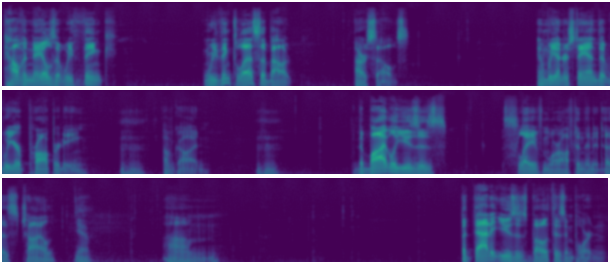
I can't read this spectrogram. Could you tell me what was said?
Calvin nails it. We think we think less about ourselves. And we understand that we are property Mm-hmm. of God. Mm-hmm. The Bible uses slave more often than it does child. Yeah. Um, but that it uses both is important,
